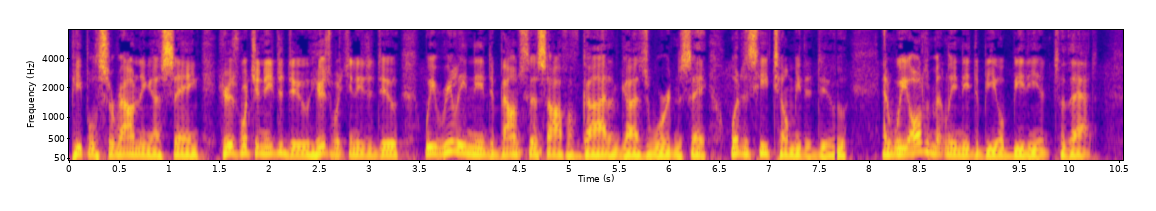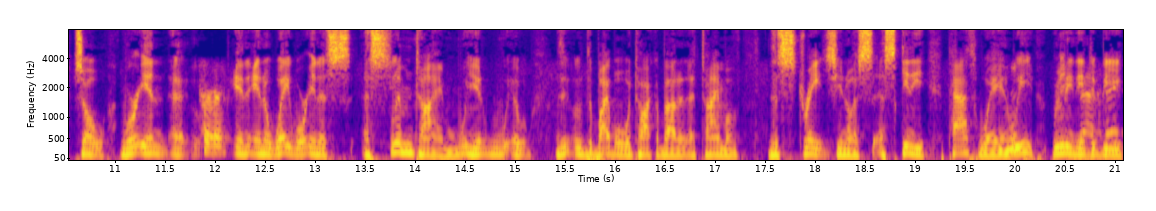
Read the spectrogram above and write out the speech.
people surrounding us saying, "Here's what you need to do. Here's what you need to do." We really need to bounce this off of God and God's word and say, "What does He tell me to do?" And we ultimately need to be obedient to that. So we're in, uh, in in a way, we're in a, a slim time. We, we, the, the, Bible would talk about it a time of the straits, you know, a, a skinny pathway, and mm-hmm. we really need to be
